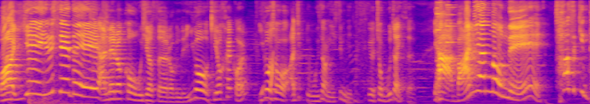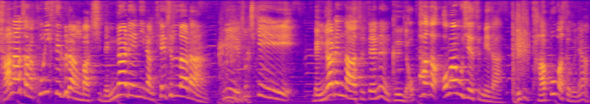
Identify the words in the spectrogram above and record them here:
와 이게 1세대 알레너커 옷이었어요 여러분들. 이거 기억할걸? 이거 저 아직도 의상 있습니다. 이거 저 모자 있어요. 야 많이 안 넣었네. 차 스킨 다 나왔잖아. 코닉세그랑 막 씨, 맥라렌이랑 테슬라랑. 이게 솔직히 맥라렌 나왔을 때는 그 여파가 어마무시했습니다. 애들 다 뽑았어 그냥.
